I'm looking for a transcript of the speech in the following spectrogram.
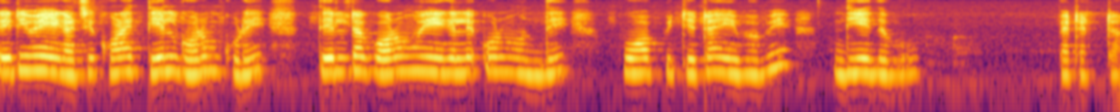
রেডি হয়ে গেছে কড়াই তেল গরম করে। তেলটা গরম হয়ে গেলে ওর মধ্যে পোয়া পিঠেটা এইভাবে দিয়ে দেব ব্যাটারটা।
